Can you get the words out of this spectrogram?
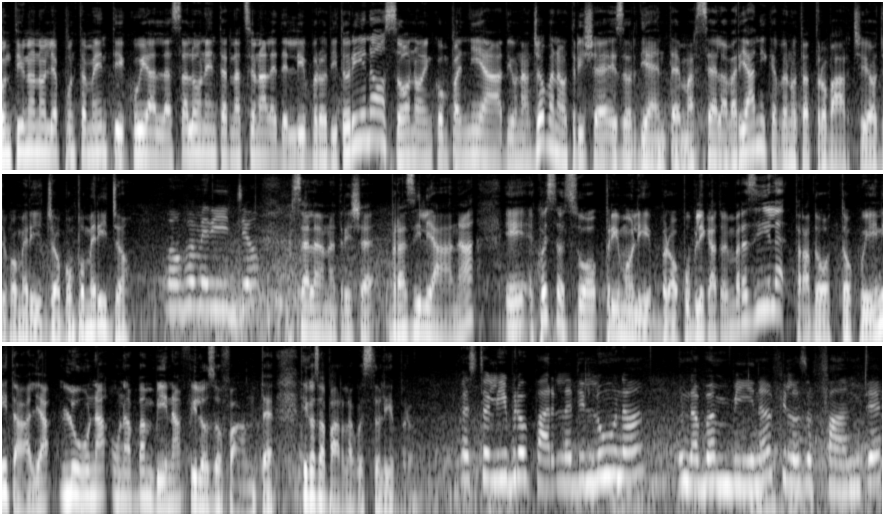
Continuano gli appuntamenti qui al Salone Internazionale del Libro di Torino. Sono in compagnia di una giovane autrice esordiente, Marcella Variani, che è venuta a trovarci oggi pomeriggio. Buon pomeriggio. Buon pomeriggio. Marcella è un'attrice brasiliana e questo è il suo primo libro, pubblicato in Brasile, tradotto qui in Italia, Luna, una bambina filosofante. Di cosa parla questo libro? Questo libro parla di Luna, una bambina filosofante,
